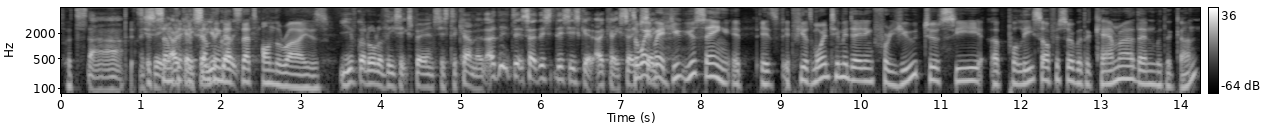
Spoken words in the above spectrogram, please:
So it's Ah, it's, it's something, Okay, it's so something got- that's that's on the rise. You've got all of these experiences to come. Uh, So this this is good. Okay, so So wait, wait. You you're saying it is it feels more intimidating for you to see a police officer with a camera than with a gun?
